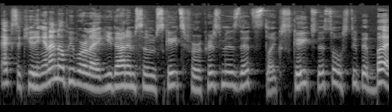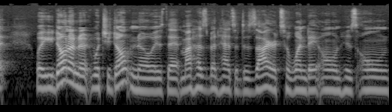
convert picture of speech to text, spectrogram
executing. And I know people are like, "You got him some skates for Christmas? That's like skates. That's so stupid." But what you don't under, what you don't know is that my husband has a desire to one day own his own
